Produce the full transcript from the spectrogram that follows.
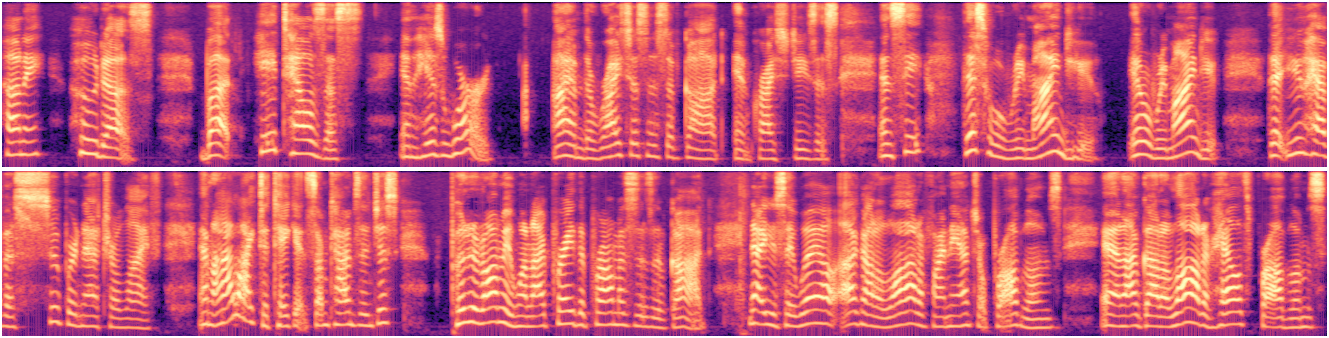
Honey, who does? But he tells us in his word, I am the righteousness of God in Christ Jesus. And see, this will remind you, it will remind you that you have a supernatural life. And I like to take it sometimes and just Put it on me when I pray the promises of God. Now you say, well, I got a lot of financial problems and I've got a lot of health problems.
